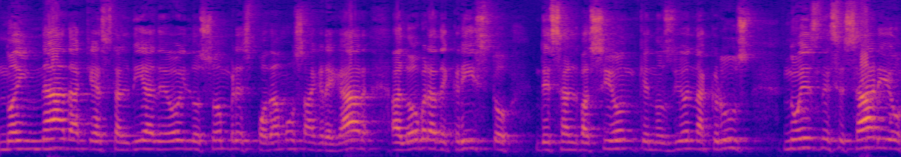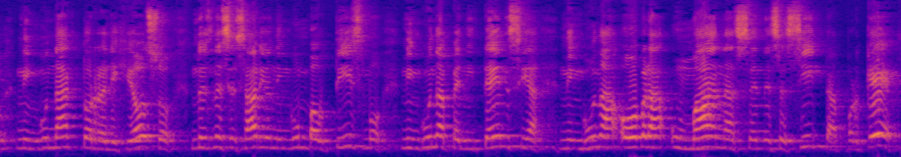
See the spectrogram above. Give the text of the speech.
No hay nada que hasta el día de hoy los hombres podamos agregar a la obra de Cristo de salvación que nos dio en la cruz no es necesario ningún acto religioso, no es necesario ningún bautismo, ninguna penitencia, ninguna obra humana se necesita. ¿Por qué?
